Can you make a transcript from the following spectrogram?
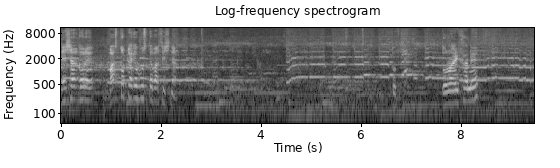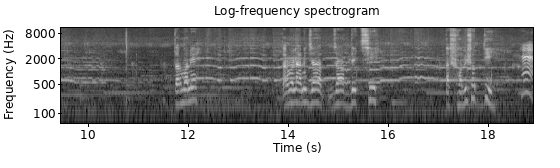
নেশার ঘরে বাস্তবটাকে বুঝতে পারছিস না। তোরা এখানে? তার মানে তার মানে আমি যা যা দেখছি তার সবই সত্যি? হ্যাঁ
